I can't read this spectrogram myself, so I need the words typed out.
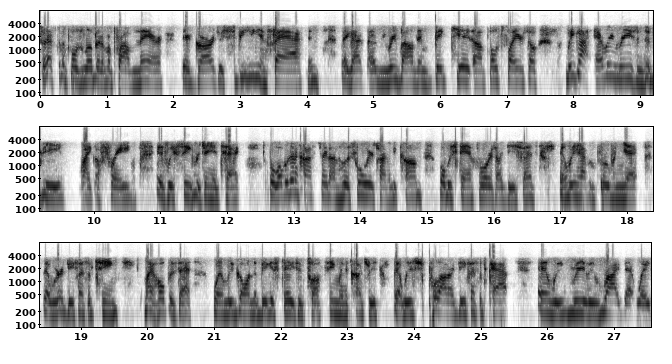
so that's going to pose a little bit of a problem there. Their guards are speedy and fast, and they got a rebounding big kid uh, post players. So we got every reason to be like afraid if we see Virginia Tech. But what we're going to concentrate on who is who we're trying to become. What we stand for is our defense, and we haven't proven yet that we're a defensive team. My hope is that when we go on the biggest stage, the 12th team in the country, that we pull out our defensive cap and we really ride that wave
